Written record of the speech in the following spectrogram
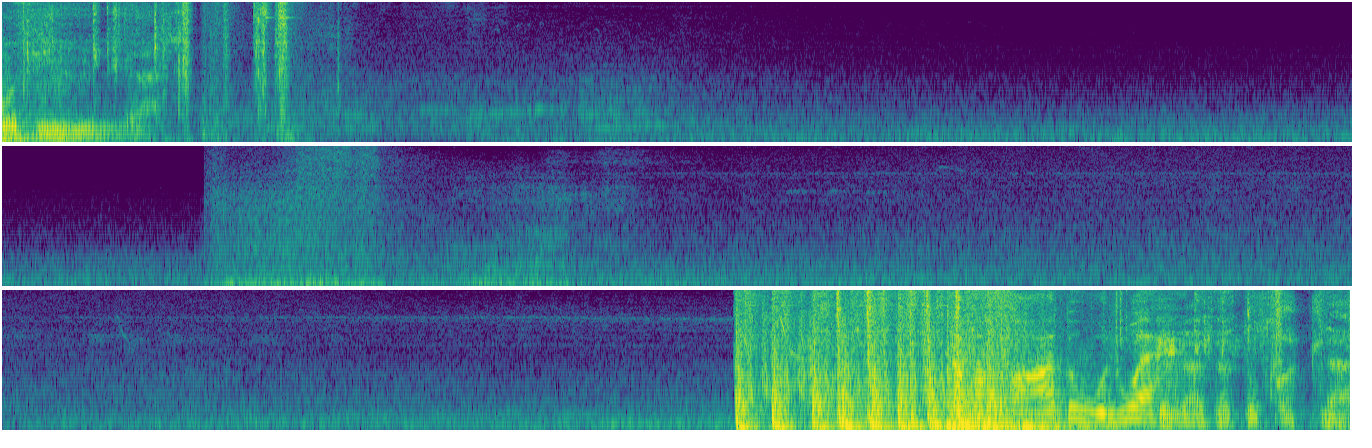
مثير تبقى عدو واحد. قلادة قتلى.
